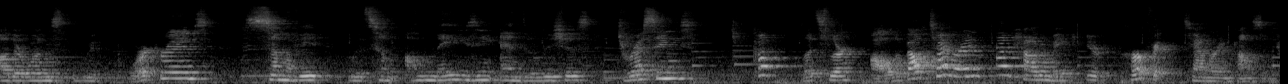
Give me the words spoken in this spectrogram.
other ones with pork ribs, some of it with some amazing and delicious dressings. Let's learn all about tamarind and how to make your perfect tamarind concentrate.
